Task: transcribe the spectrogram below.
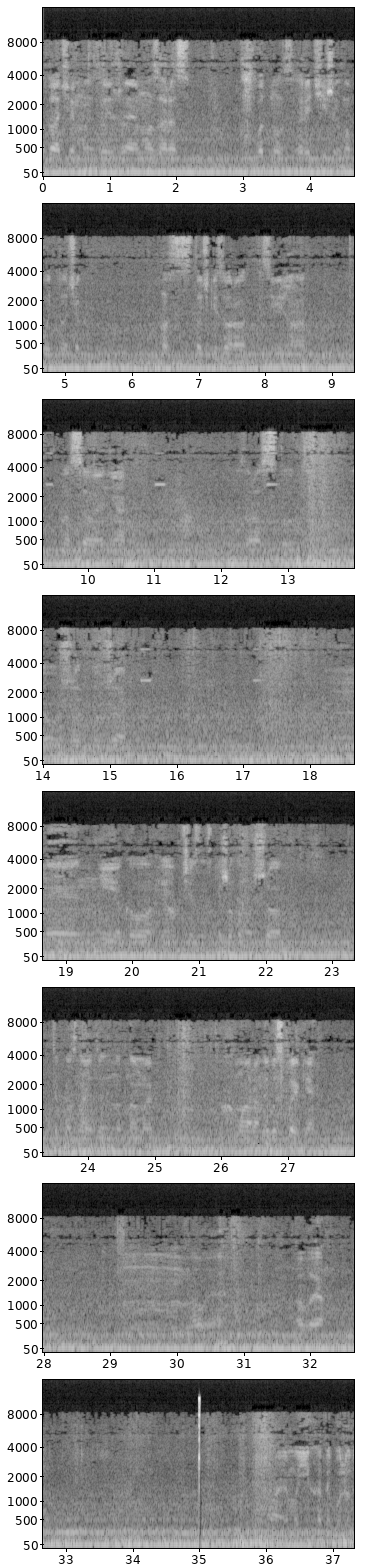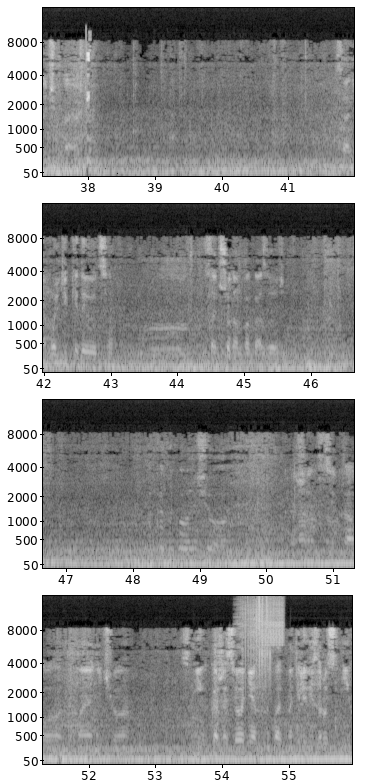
удачі. Ми заїжджаємо зараз в одну з гарячіших, мабуть, точок ну, з точки зору цивільного населення. Зараз тут дуже-дуже не ніякого. Я вам чесно скажу, тому що така, знаєте, над нами хмара небезпеки. дивиться. Так, що там показують? Пока такого ничего. Каже, цікавого, немає нічого. Сніг. Каже, сьогодні по, по телевізору сніг.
